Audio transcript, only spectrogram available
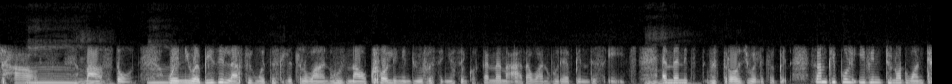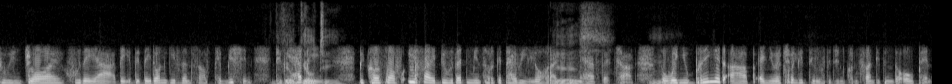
child mm. milestone. Mm. When you are busy laughing with this little one who's now crawling and do everything, you think, oh, "Okana, my other one would have been this age. Mm. And then it withdraws you a little bit. Some people even do not want to enjoy who they are. They, they, they don't give themselves permission to be happy. Guilty. Because of, if I do, that means thabile I didn't have that child. Mm. So when you bring it up and you actually deal with it and confront it in the open,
